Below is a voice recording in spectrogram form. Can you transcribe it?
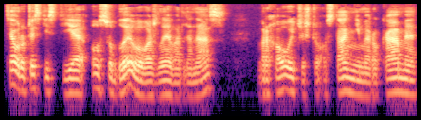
Ця урочистість є особливо важлива для нас враховуючи, що останніми роками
